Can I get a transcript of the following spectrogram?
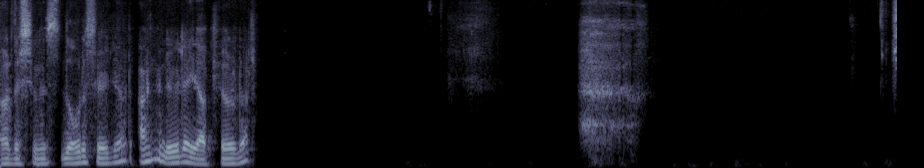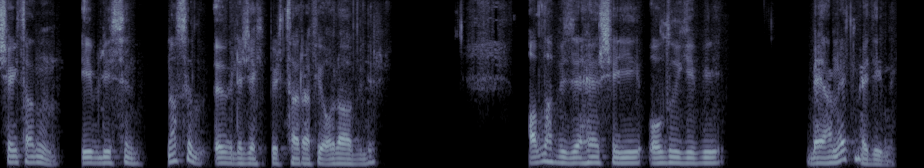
Kardeşimiz doğru söylüyor. Aynen öyle yapıyorlar. Şeytanın, iblisin nasıl övülecek bir tarafı olabilir? Allah bize her şeyi olduğu gibi beyan etmedi mi?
